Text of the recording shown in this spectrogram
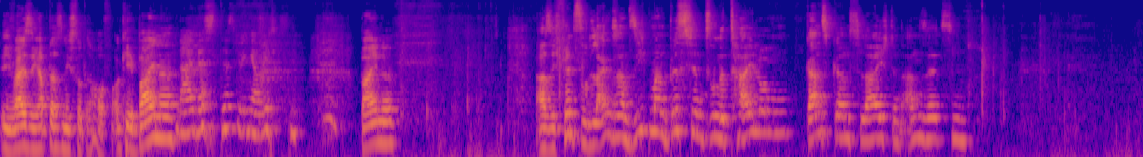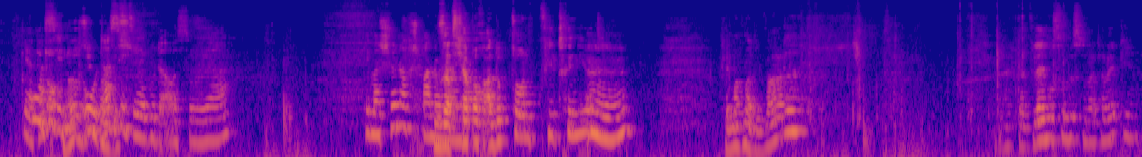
Ich weiß, ich habe das nicht so drauf. Okay, Beine. Nein, das, deswegen habe ich das nicht. Beine. Also ich finde, so langsam sieht man ein bisschen so eine Teilung ganz, ganz leicht in Ansätzen. Ja, oh, das, doch, sieht, ne? oh, das sieht sehr gut aus, so, ja. Geh mal schön auf Spannung. Wie gesagt, ich habe auch Adduktoren viel trainiert. Mhm. Okay, mach mal die Wade. Vielleicht musst du ein bisschen weiter weggehen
